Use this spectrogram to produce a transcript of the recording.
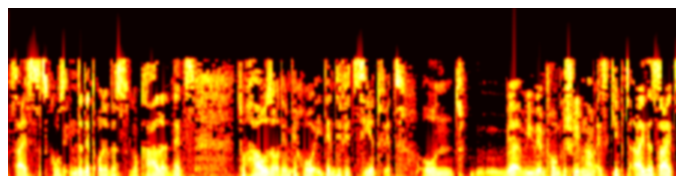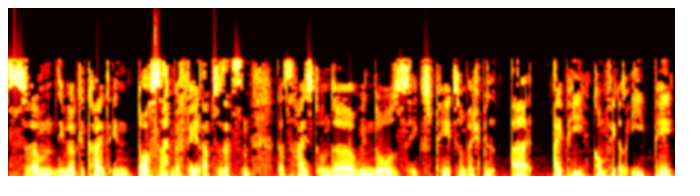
sei es das große Internet oder das lokale Netz, zu Hause oder im Büro identifiziert wird. Und ja, wie wir im Forum geschrieben haben, es gibt einerseits ähm, die Möglichkeit, in DOS einen Befehl abzusetzen. Das heißt unter Windows XP zum Beispiel äh, ipconfig, also ipconfig.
